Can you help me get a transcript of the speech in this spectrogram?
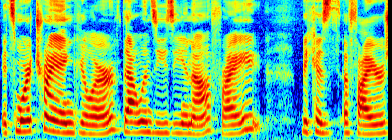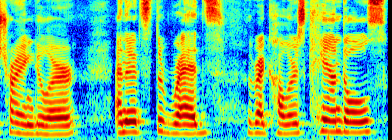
it's more triangular. That one's easy enough, right? Because a fire is triangular. And then it's the reds, the red colors, candles,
